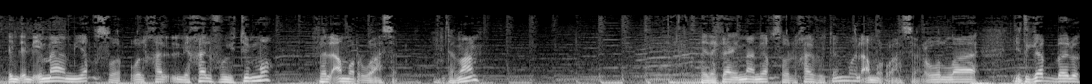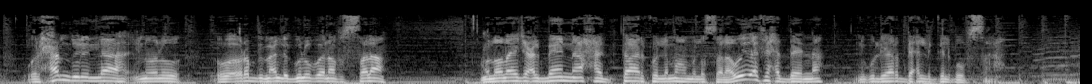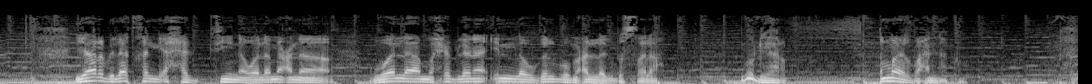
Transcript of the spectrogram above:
الإمام يقصر واللي خلفه يتمه فالأمر واسع. تمام؟ إذا كان الإمام يقصر واللي خلفه يتمه الأمر واسع. والله يتقبل والحمد لله إنه ربي معلق قلوبنا في الصلاة. والله لا يجعل بيننا أحد تارك ولا مهم للصلاه وإذا في أحد بيننا نقول يا رب علق قلبه بالصلاه يا رب لا تخلي أحد فينا ولا معنا ولا محب لنا إلا وقلبه معلق بالصلاة. قولوا يا رب الله يرضى عنكم.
